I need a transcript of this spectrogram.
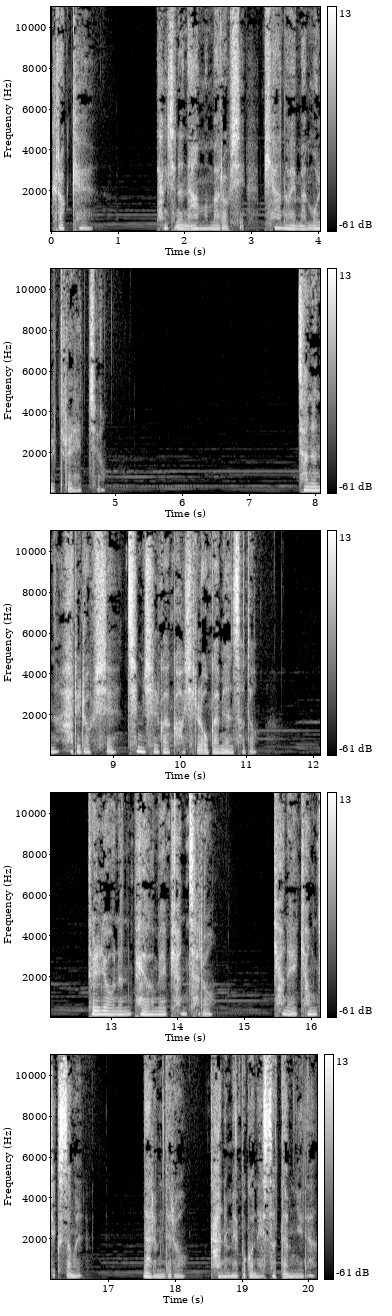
그렇게 당신은 아무 말 없이 피아노에만 몰두를 했죠. 저는 할 일 없이 침실과 거실을 오가면서도 들려오는 배음의 편차로 편의 경직성을 나름대로 가늠해 보곤 했었답니다.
